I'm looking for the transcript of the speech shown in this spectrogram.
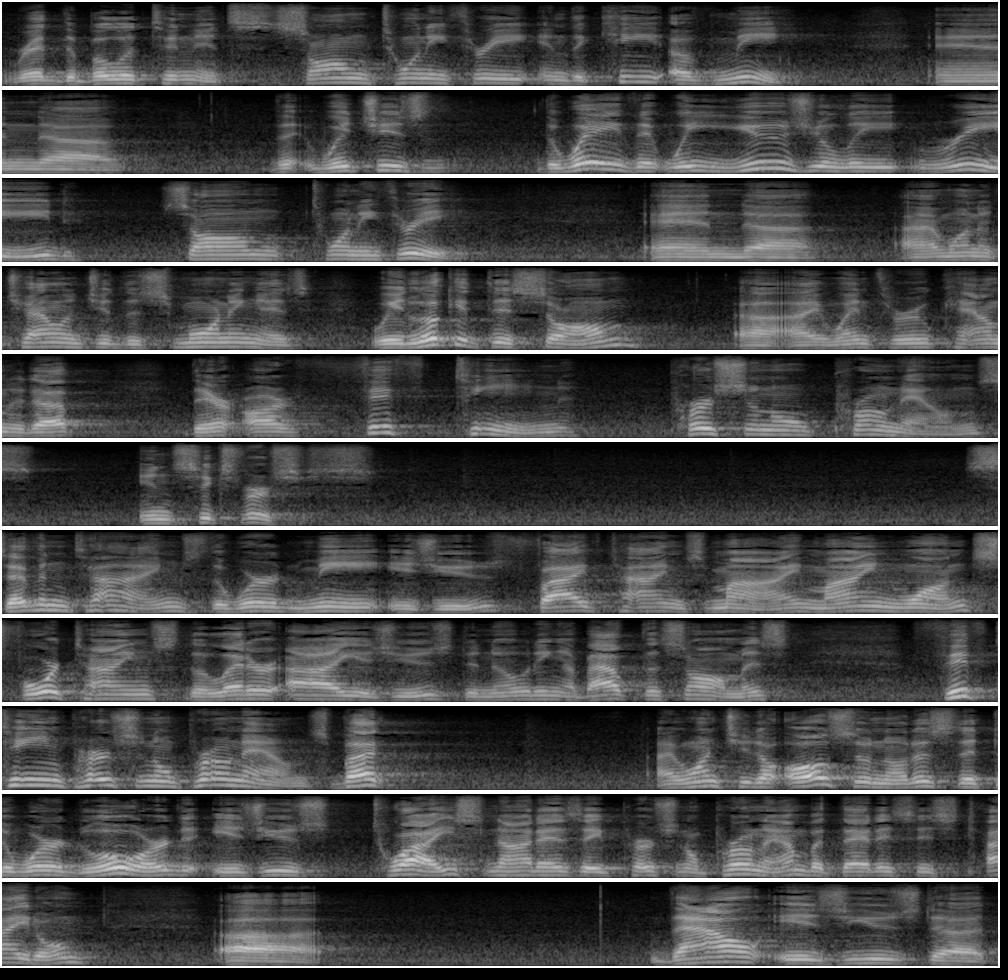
read the bulletin, it's Psalm 23 in the key of me, and uh, the, which is the way that we usually read Psalm 23. And uh, I want to challenge you this morning as we look at this psalm. Uh, I went through, counted up. There are 15 personal pronouns in six verses. Seven times the word me is used, five times my, mine once, four times the letter I is used, denoting about the psalmist, 15 personal pronouns. But I want you to also notice that the word Lord is used twice, not as a personal pronoun, but that is his title. Uh, thou is used uh,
